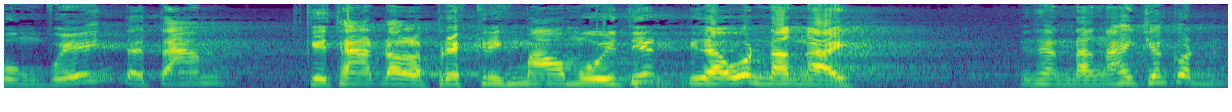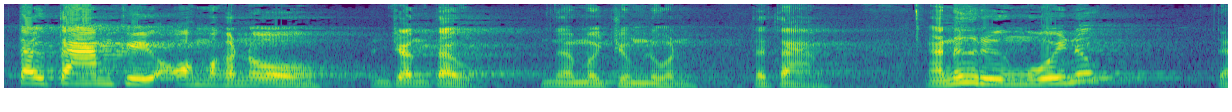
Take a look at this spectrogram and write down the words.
វង្វេងទៅតាម គេថាដល់ព្រះគ្រីស្ទមកមួយទៀតគេថាអូហ្នឹងហើយគេថាហ្នឹងហើយអញ្ចឹងក៏ទៅតាមគេអស់មកកណោអញ្ចឹងទៅមួយចំនួនទៅតាមអានឹងរឿងមួយនោះទៅ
